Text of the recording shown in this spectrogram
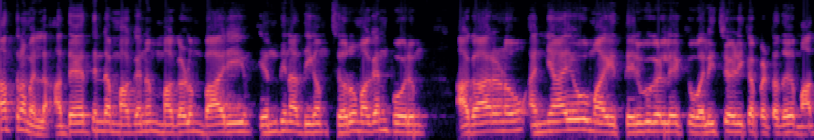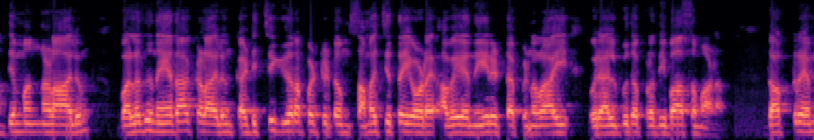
മാത്രമല്ല അദ്ദേഹത്തിന്റെ മകനും മകളും ഭാര്യയും എന്തിനധികം ചെറുമകൻ പോലും അകാരണവും അന്യായവുമായി തെരുവുകളിലേക്ക് വലിച്ചഴിക്കപ്പെട്ടത് മാധ്യമങ്ങളാലും വലത് നേതാക്കളാലും കടിച്ചു കീറപ്പെട്ടിട്ടും സമചിത്തയോടെ അവയെ നേരിട്ട പിണറായി ഒരു അത്ഭുത പ്രതിഭാസമാണ്. ഡോക്ടർ എം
